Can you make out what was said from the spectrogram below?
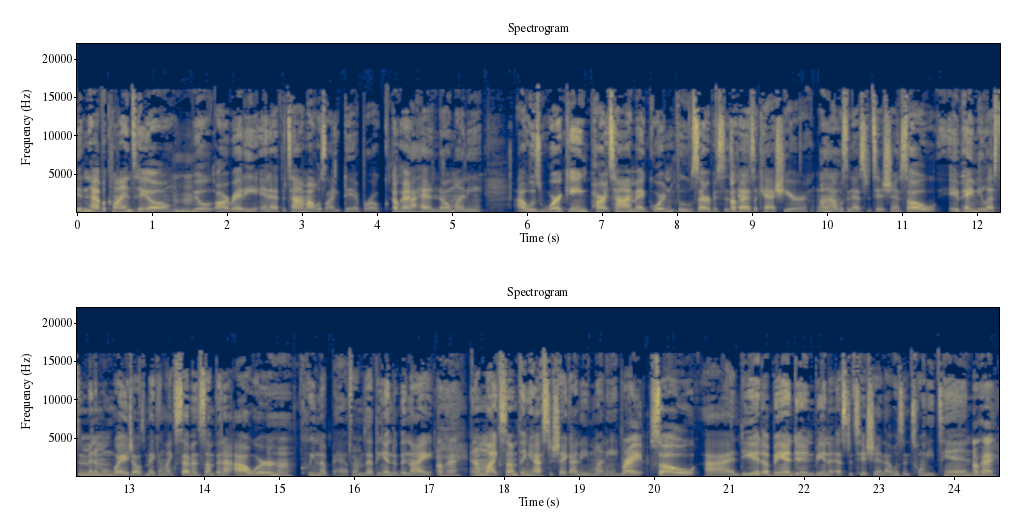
didn't have a clientele Mhm. built already, and at the time I was like dead broke. Okay. I had no money. I was working part time at Gordon Food Services Okay. as a cashier when I Uh-huh. was an esthetician. So it paid me less than minimum wage. I was making like seven something an hour, Uh-huh. cleaning up bathrooms at the end of the night. Okay. And I'm like, something has to shake. I need money. Right. So I did abandon being an esthetician. That was in 2010. Okay.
